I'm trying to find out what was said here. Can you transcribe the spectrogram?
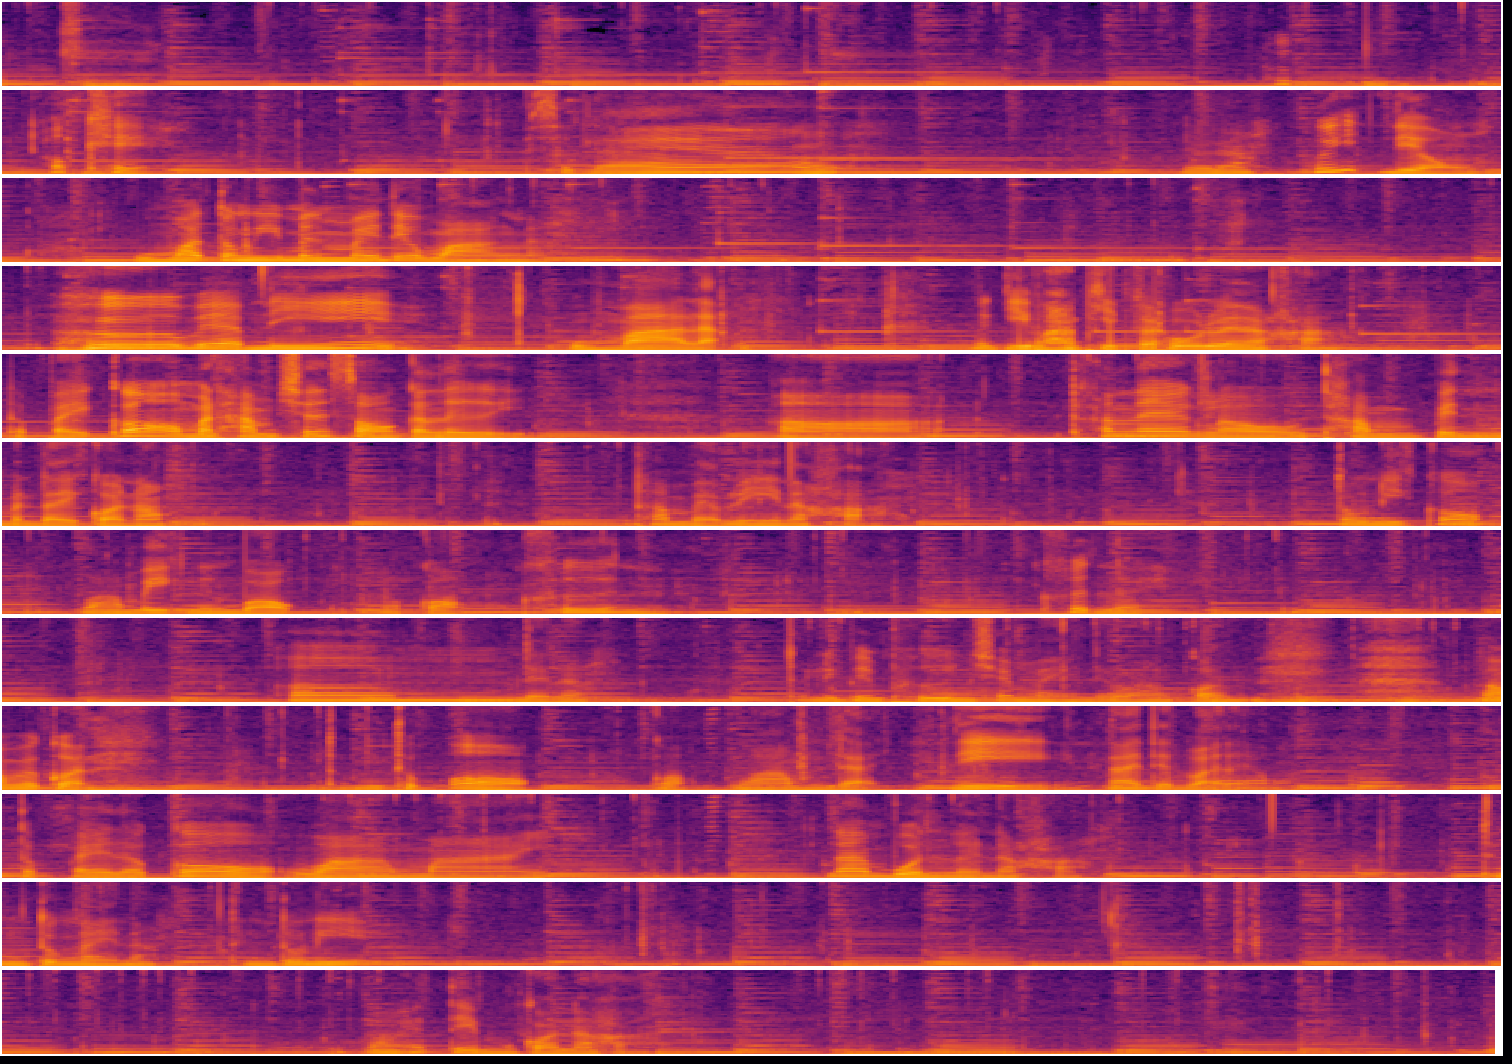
โอเคฮึบโอเคเสร็จแล้ว เดี๋ยวนะเฮ้ย เดี๋ยว ผมว่าตรงนี้มันไม่ได้วางนะ เออแบบนี้ ผมว่าละเมื่อกี้มาผิดขอโทษด้วยนะคะ ต่อไปก็มาทำชั้นสองกันเลยขั้นแรกเราทำเป็นบันไดก่อนเนาะทำแบบนี้นะคะ ตรงนี้ก็วางไปอีกหนึ่งบล็อกแล้วก็ขึ้น ขึ้นเลยเอ่มเดี๋ยวนะ ตรงนี้เป็นพื้นใช่ไหมเดี๋ยววางก่อน วางไว้ก่อน ตรงนี้ทุบออกก็วางบันไดนี่ได้เรียบร้อยแล้ว แล้วก็วางไม้ด้านบนเลยนะคะ ถึงตรงไหนนะ ถึงตรงนี้ วางให้เต็มก่อนนะคะ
